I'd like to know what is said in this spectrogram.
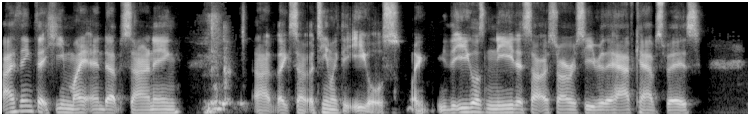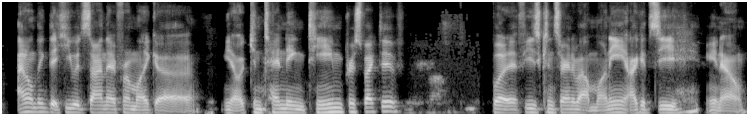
I think that he might end up signing uh, like so a team like the Eagles. Like the Eagles need a star, a star receiver. They have cap space. I don't think that he would sign there from like a you know a contending team perspective. But if he's concerned about money, I could see you know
